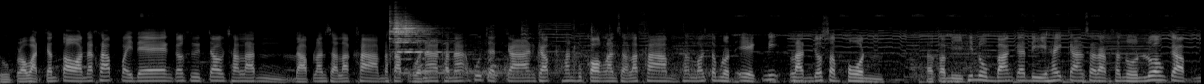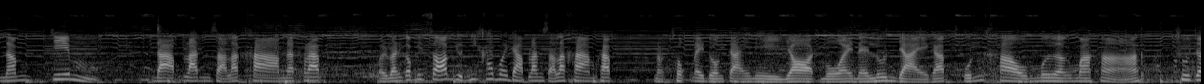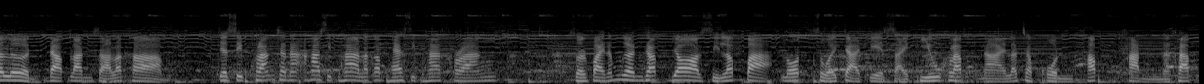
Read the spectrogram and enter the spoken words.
ดูประวัติกันต่อนะครับ ไฟแดงก็คือเจ้าชาลันดาบรันสารคามนะครับ หัวหน้าคณะผู้จัดการครับท่านผู้กองรันสารคาม ท่านร้อยตำรวจเอกนิรันยศพล แล้วก็มีพี่หนุ่มบางกะดีให้การสนับสนุนร่วมกับน้ำจิ้มดาบรันสารคามนะครับวันวันก็ฟิซ้อมอยู่ที่ค่ายมวยดาบรันสารคามครับนักชกในดวงใจนี่ยอดมวยในรุ่นใหญ่ครับขุนเข่าเมืองมหา ชูเจริญ ดาบรันสารคาม 70 ครั้งชนะ 55 แล้วก็แพ้ 15 ครั้ง ส่วนฝ่ายน้ำเงินครับ ยอดศิลปะรถสวยจ่าเจตสายพิ้วครับ นายรัชพลทัพทันนะครับ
